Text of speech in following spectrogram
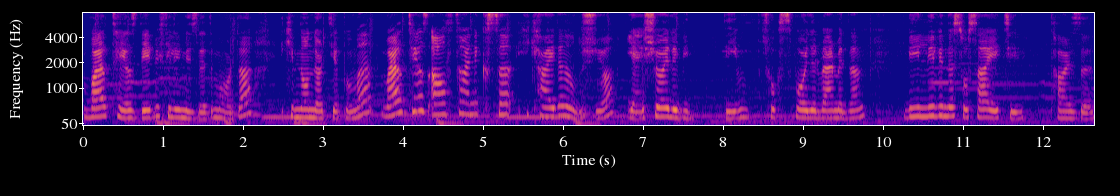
Wild Tales diye bir film izledim orada. 2014 yapımı. Wild Tales 6 tane kısa hikayeden oluşuyor. Yani şöyle bir diyeyim, çok spoiler vermeden. We live in a society tarzı.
